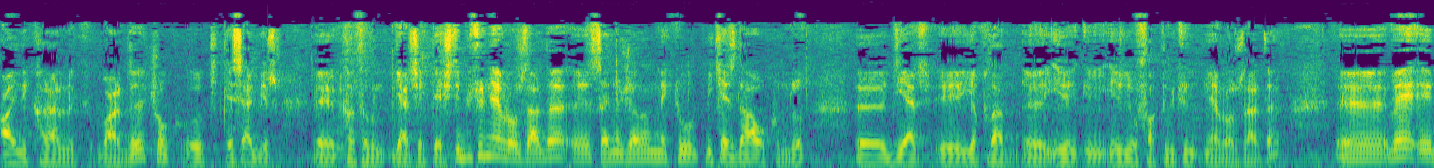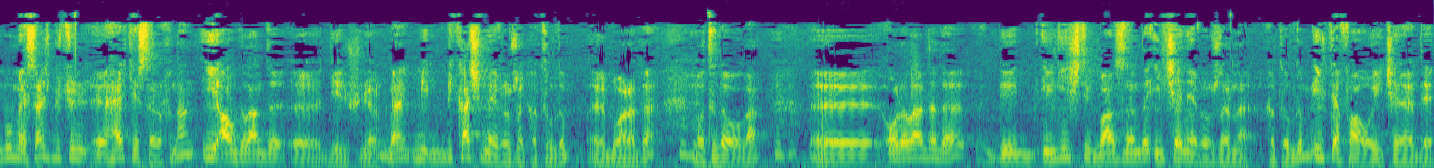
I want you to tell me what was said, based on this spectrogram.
aynı kararlılık vardı. Çok kitlesel bir katılım gerçekleşti. Bütün Nevroz'larda Sayın Öcalan'ın mektubu bir kez daha okundu. E, diğer e, yapılan e, iri, irili ufaklı bütün Nevroz'larda. E, ve e, bu mesaj bütün e, herkes tarafından iyi algılandı e, diye düşünüyorum. Ben bir, birkaç Nevroz'a katıldım e, bu arada. Batı'da olan. E, oralarda da bir, ilginçti. Bazılarında ilçe Nevrozlarına katıldım. İlk defa o ilçelerde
